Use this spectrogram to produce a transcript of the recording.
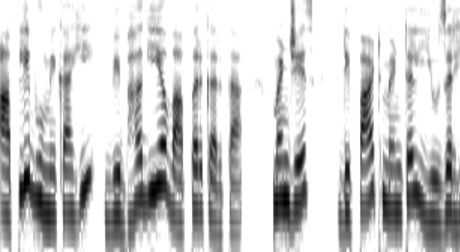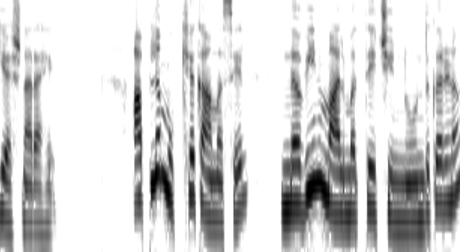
आपली भूमिका ही विभागीय वापरकर्ता म्हणजेच डिपार्टमेंटल युजर ही असणार आहे. आपलं मुख्य काम असेल नवीन मालमत्तेची नोंद करणं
